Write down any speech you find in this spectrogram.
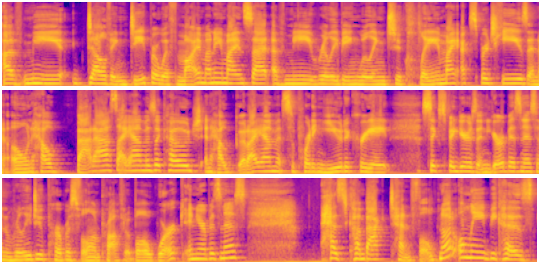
of me delving deeper with my money mindset, of me really being willing to claim my expertise and own how badass I am as a coach and how good I am at supporting you to create six figures in your business and really do purposeful and profitable work in your business has come back tenfold. Not only because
